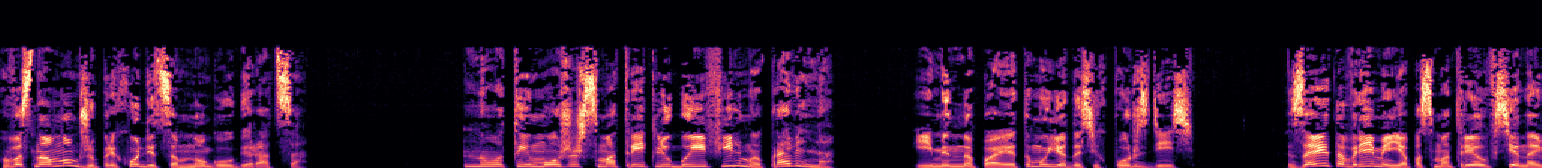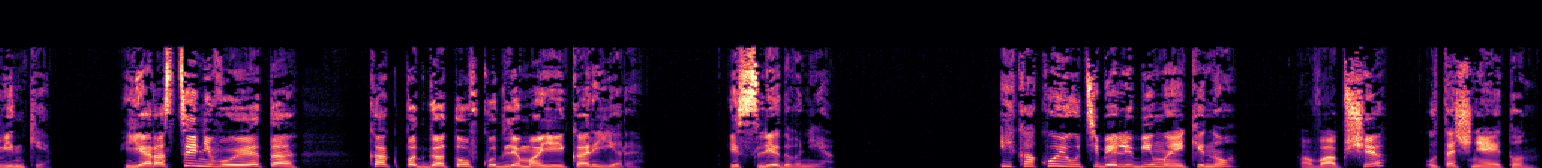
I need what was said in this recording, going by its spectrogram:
В основном же приходится много убираться». «Но ты можешь смотреть любые фильмы, правильно?» «Именно поэтому я до сих пор здесь. За это время я посмотрел все новинки. Я расцениваю это как подготовку для моей карьеры. Исследование. «И какое у тебя любимое кино?» «А вообще?» — уточняет он.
